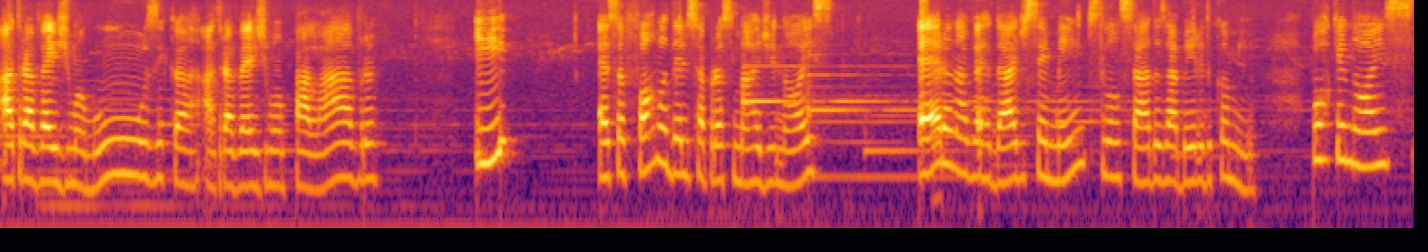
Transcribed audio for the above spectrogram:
através de uma música, através de uma palavra. E essa forma dele se aproximar de nós era, na verdade, sementes lançadas à beira do caminho, porque nós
